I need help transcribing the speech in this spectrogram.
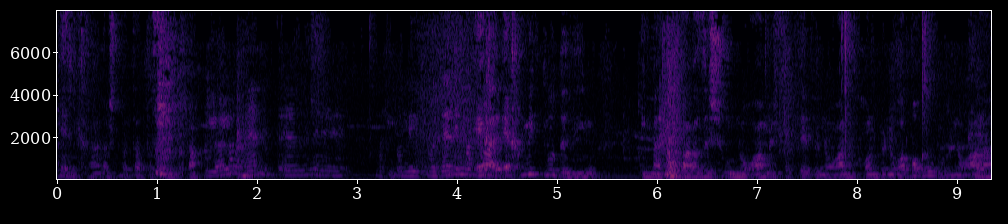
כן. סליחה על השבתת השמחה. לא, לא, אין, אה, אנחנו נתמודד עם הכל. איך מתמודדים עם הדבר הזה שהוא נורא מפתה ונורא נכון ונורא ברור ונורא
